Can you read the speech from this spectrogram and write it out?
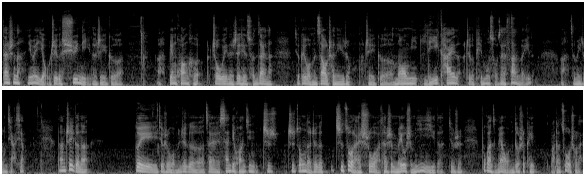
但是呢，因为有这个虚拟的这个啊边框和周围的这些存在呢，就给我们造成了一种这个猫咪离开了这个屏幕所在范围的啊这么一种假象。当这个呢，对，就是我们这个在 3D 环境之之中的这个制作来说啊，它是没有什么意义的。就是不管怎么样，我们都是可以把它做出来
